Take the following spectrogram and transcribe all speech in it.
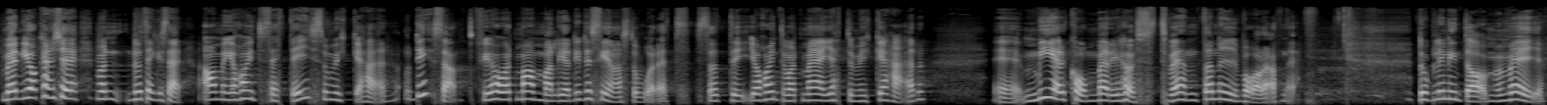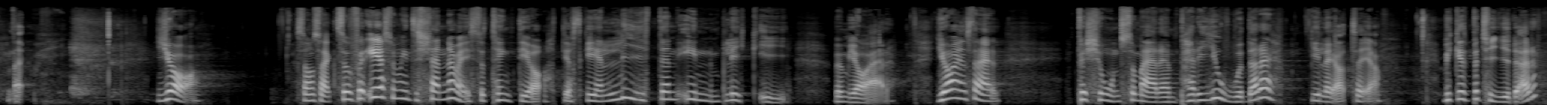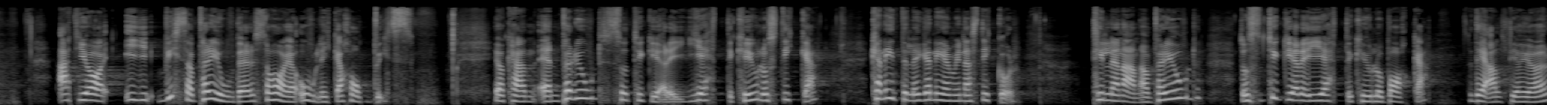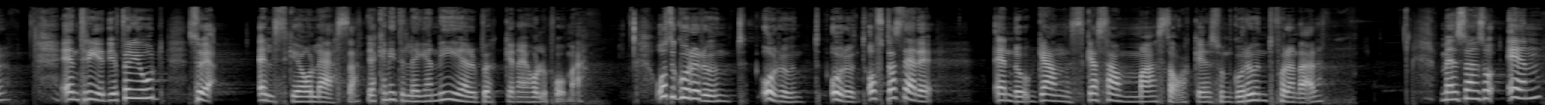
Men jag kanske, men då tänker jag så här, ja men jag har inte sett dig så mycket här. Och det är sant, för jag har varit mammaledig det senaste året. Så att jag har inte varit med jättemycket här. Eh, mer kommer i höst, vänta ni bara. Nej. Då blir ni inte av med mig. Nej. Ja, som sagt, så för er som inte känner mig så tänkte jag att jag ska ge en liten inblick i vem jag är. Jag är en sån här person som är en periodare, gillar jag att säga. Vilket betyder att jag i vissa perioder så har jag olika hobbys. Jag kan en period så tycker jag det är jättekul att sticka. Kan inte lägga ner mina stickor. Till en annan period då tycker jag det är jättekul att baka. Det är allt jag gör. En tredje period så jag älskar jag att läsa. Jag kan inte lägga ner böckerna jag håller på med. Och så går det runt och runt och runt. Oftast är det ändå ganska samma saker som går runt på den där. Men sen så en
